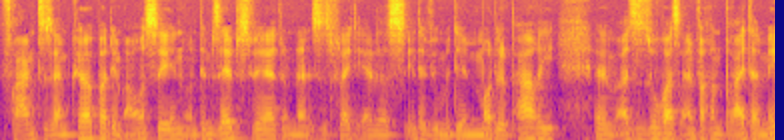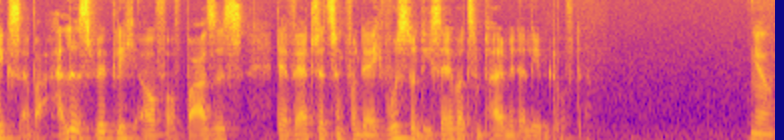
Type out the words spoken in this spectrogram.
Fragen zu seinem Körper, dem Aussehen und dem Selbstwert und dann ist es vielleicht eher das Interview mit dem Model Pari. Ähm, also sowas einfach ein breiter Mix, aber alles wirklich auf, auf Basis der Wertschätzung, von der ich wusste und die ich selber zum Teil miterleben durfte. Ja,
